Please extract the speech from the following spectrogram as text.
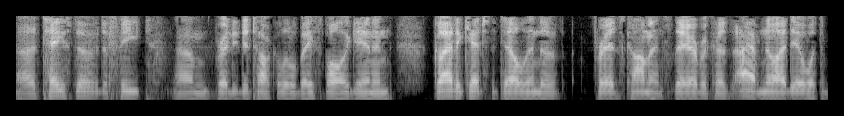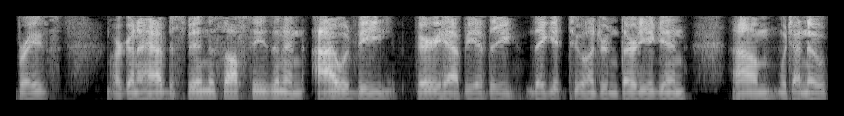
uh, taste of defeat, I'm ready to talk a little baseball again, and glad to catch the tail end of Fred's comments there because I have no idea what the Braves are going to have to spend this off season, and I would be very happy if they they get to 130 again, um, which I know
